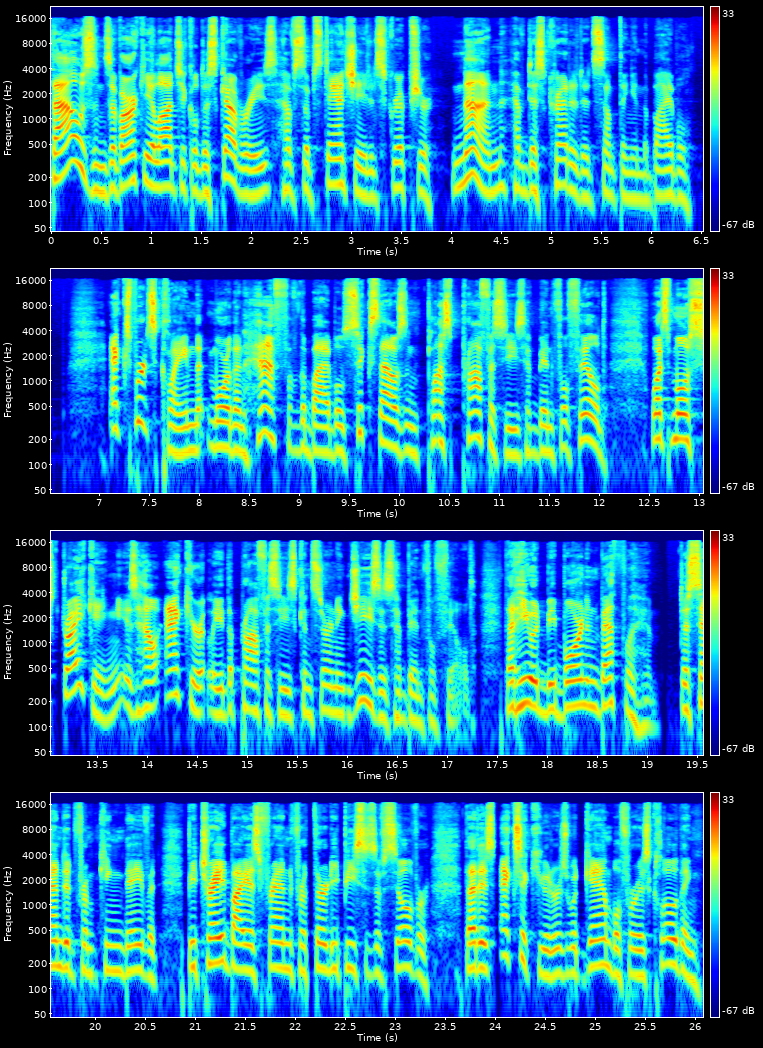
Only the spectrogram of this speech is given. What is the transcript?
Thousands of archaeological discoveries have substantiated Scripture. None have discredited something in the Bible. Experts claim that more than half of the Bible's 6,000 plus prophecies have been fulfilled. What's most striking is how accurately the prophecies concerning Jesus have been fulfilled that he would be born in Bethlehem, descended from King David, betrayed by his friend for 30 pieces of silver, that his executors would gamble for his clothing,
